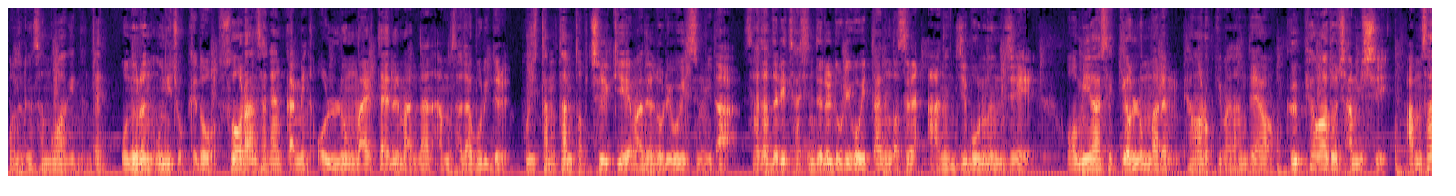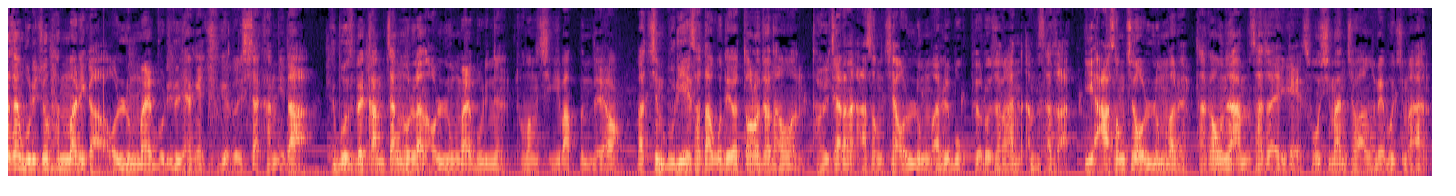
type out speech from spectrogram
오늘은 성공하겠는데? 오늘은 운이 좋게도 수월한 사냥감인 얼룩말 떼를 만난 암사자 무리들 호시탐탐 덮칠기에만을 노리고 있습니다. 사자들이 자신들을 노리고 있다는 것을 아는지 모르는지 어미와 새끼 얼룩말은 평화롭기만 한데요. 그 평화도 잠시 암사자 무리 중 한 마리가 얼룩말 무리를 향해 추격을 시작합니다. 그 모습에 깜짝 놀란 얼룩말 무리는 도망치기 바쁜데요. 마침 무리에서 낙오되어 떨어져 나온 덜 자란 아성체 얼룩말을 목표로 정한 암사자. 이 아성체 얼룩말은 다가오는 암사자에게 소심한 저항을 해보지만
